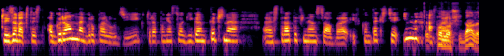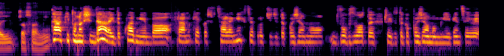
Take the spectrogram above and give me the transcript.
Czyli zobacz, to jest ogromna grupa ludzi, która poniosła gigantyczne e, straty finansowe i w kontekście innych afer. Ponosi dalej czasami. Tak, i ponosi dalej, dokładnie, bo frank jakoś wcale nie chce wrócić do poziomu dwóch złotych, czyli do tego poziomu mniej więcej,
